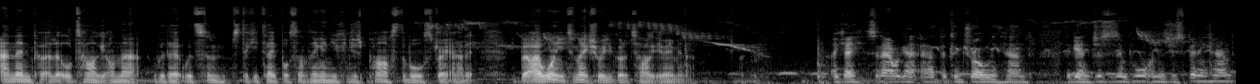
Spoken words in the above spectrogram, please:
and then put a little target on that with a, with some sticky tape or something, and you can just pass the ball straight at it. But I want you to make sure you've got a target you're aiming at. Okay, so now we're going to add the controlling hand. Again, just as important as your spinning hand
